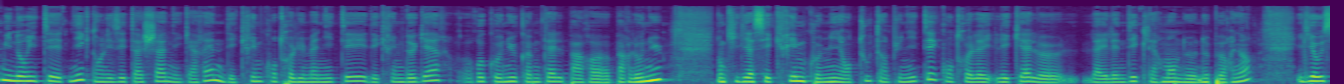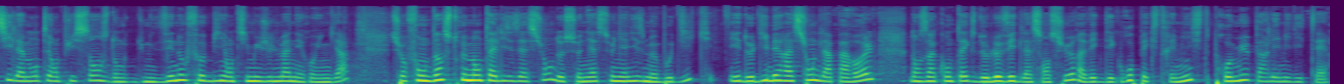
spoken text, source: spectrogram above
minorités ethniques dans les États Shan et Karen, des crimes contre l'humanité, des crimes de guerre reconnus comme tels par, euh, par l'ONU. Donc il y a ces crimes commis en toute impunité contre lesquels euh, la LND clairement ne, peut rien. Il y a aussi la montée en puissance donc d'une xénophobie anti-musulmane et rohingya sur fond d'instrumentalisation de ce nationalisme bouddhique et de libération de la parole dans un contexte de levée de la censure avec des groupes extrémistes promus par les militaires.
